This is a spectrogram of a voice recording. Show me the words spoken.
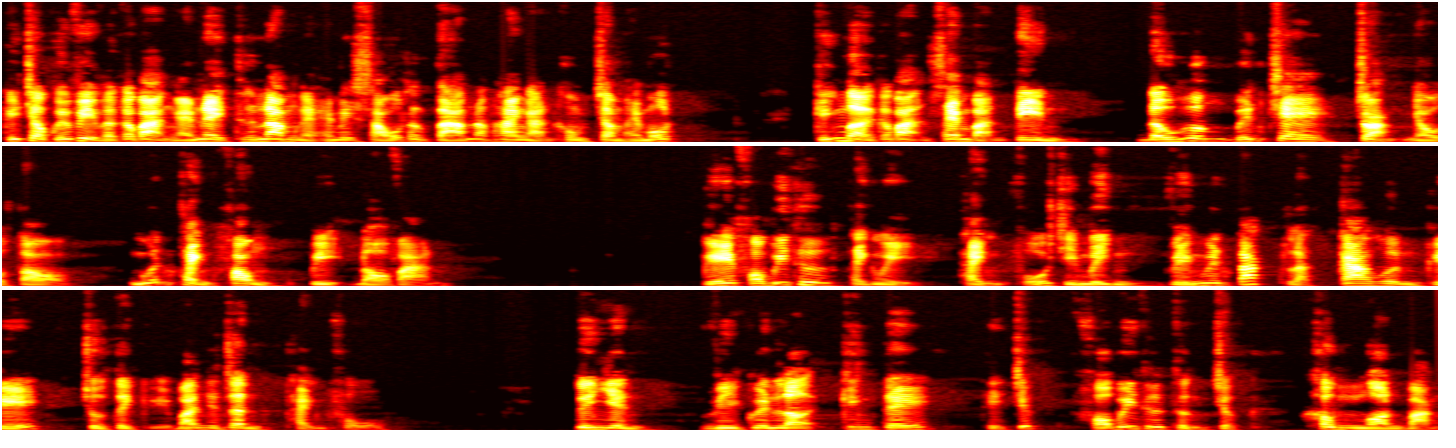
Kính chào quý vị và các bạn ngày hôm nay thứ năm ngày 26 tháng 8 năm 2021. Kính mời các bạn xem bản tin Đầu hương Bến Tre choảng nhau to, Nguyễn Thành Phong bị đò ván. Ghế Phó Bí thư Thành ủy Thành phố Hồ Chí Minh về nguyên tắc là cao hơn ghế Chủ tịch Ủy ban nhân dân thành phố. Tuy nhiên, vì quyền lợi kinh tế thì chức Phó Bí thư thường trực không ngon bằng.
